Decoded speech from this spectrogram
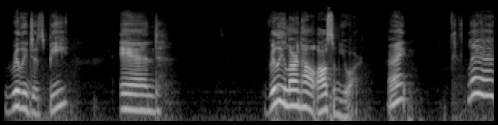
really just be and really learn how awesome you are. All right? Later.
